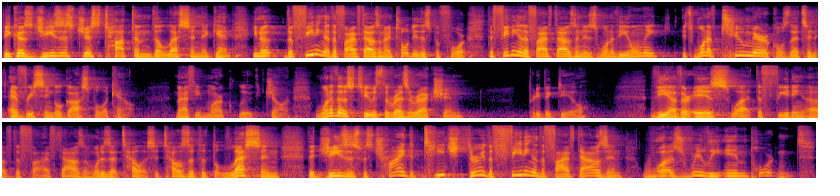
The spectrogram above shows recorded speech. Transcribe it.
Because Jesus just taught them the lesson again. You know, the feeding of the 5,000, I told you this before. The feeding of the 5,000 is one of the only, it's one of two miracles that's in every single gospel account Matthew, Mark, Luke, John. One of those two is the resurrection, pretty big deal. The other is what? The feeding of the 5,000. What does that tell us? It tells us that the lesson that Jesus was trying to teach through the feeding of the 5,000 was really important.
